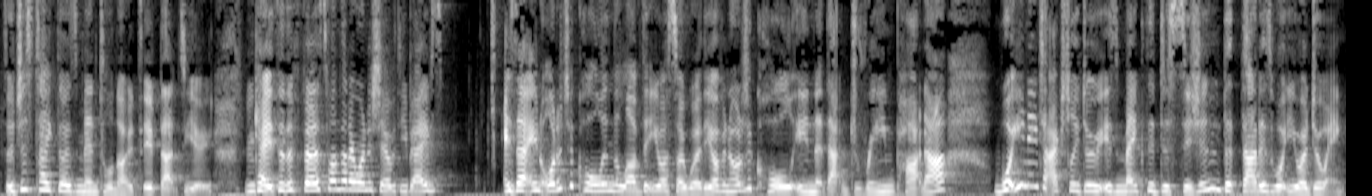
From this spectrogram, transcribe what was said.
So, just take those mental notes if that's you. Okay, so the first one that I want to share with you, babes, is that in order to call in the love that you are so worthy of, in order to call in that dream partner, what you need to actually do is make the decision that that is what you are doing.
